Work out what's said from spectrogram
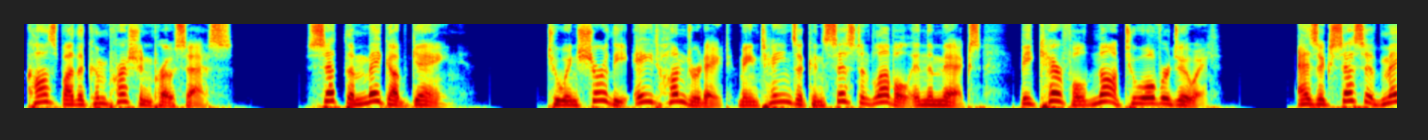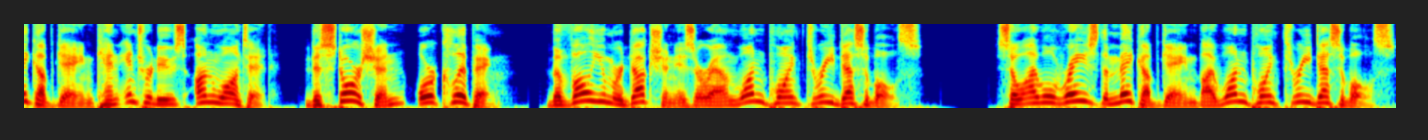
caused by the compression process. Set the makeup gain. To ensure the 808 maintains a consistent level in the mix, be careful not to overdo it as excessive makeup gain can introduce unwanted distortion or clipping. The volume reduction is around 1.3 decibels. So I will raise the makeup gain by 1.3 decibels.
